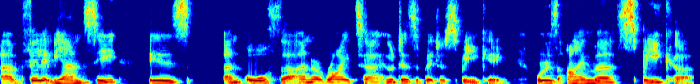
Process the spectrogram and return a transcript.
uh, Philip Yancey is an author and a writer who does a bit of speaking, whereas I'm a speaker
